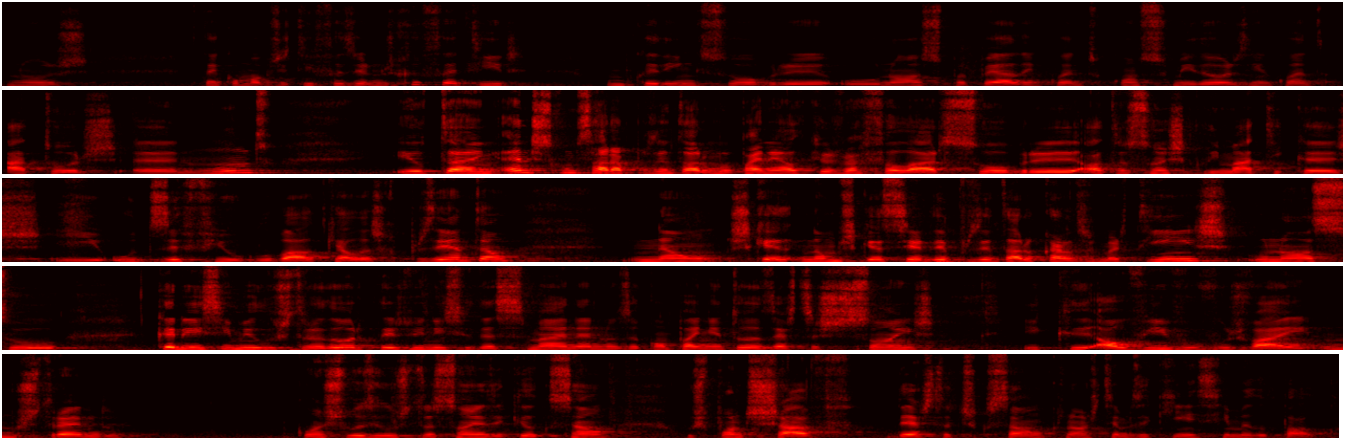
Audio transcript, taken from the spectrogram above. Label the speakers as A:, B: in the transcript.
A: que, nos, que tem como objetivo fazer-nos refletir um bocadinho sobre o nosso papel enquanto consumidores e enquanto atores uh, no mundo. Eu tenho, antes de começar a apresentar o meu painel, que hoje vai falar sobre alterações climáticas e o desafio global que elas representam, não, esque não me esquecer de apresentar o Carlos Martins, o nosso caríssimo ilustrador, que desde o início da semana nos acompanha em todas estas sessões e que ao vivo vos vai mostrando com as suas ilustrações aquilo que são os pontos-chave desta discussão que nós temos aqui em cima do palco.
